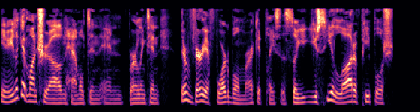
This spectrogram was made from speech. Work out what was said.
You know, you look at Montreal and Hamilton and Burlington, they're very affordable marketplaces. So you, you see a lot of people, sh-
